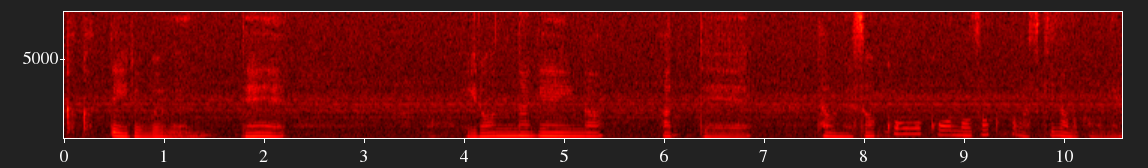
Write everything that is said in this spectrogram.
かかっている部分でいろんな原因があって多分ねそこをこう覗くのが好きなのかもね。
